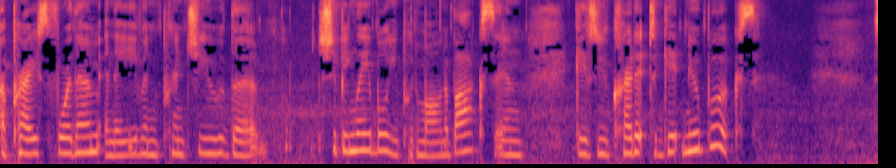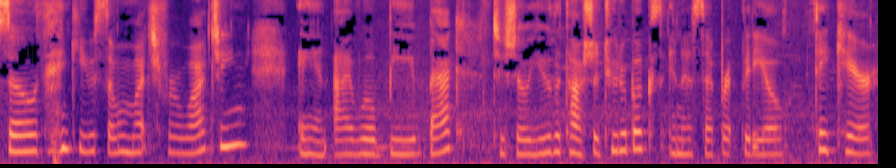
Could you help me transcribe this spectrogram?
a price for them and they even print you the shipping label. You put them all in a box and gives you credit to get new books. So thank you so much for watching and I will be back to show you the Tasha Tudor books in a separate video. Take care.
